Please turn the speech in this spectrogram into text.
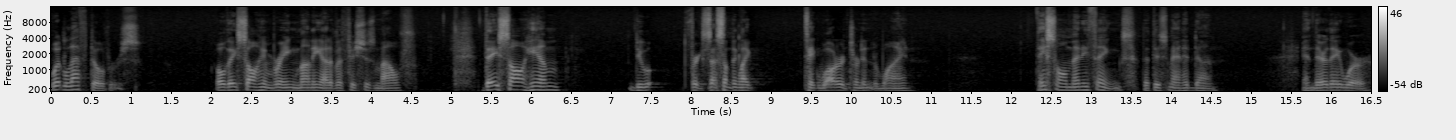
with leftovers. Oh, they saw him bring money out of a fish's mouth. They saw him do, for something like take water and turn it into wine. They saw many things that this man had done. And there they were.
